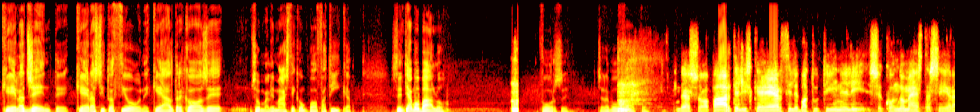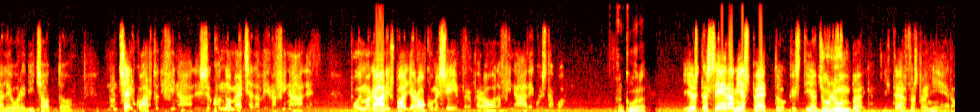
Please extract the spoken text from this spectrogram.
che la gente, che la situazione, che altre cose, insomma, le mastica un po' a fatica. Sentiamo Ballo, forse, ce l'avevo fatta. Adesso, a parte gli scherzi, le battutine lì, secondo me stasera alle ore 18 non c'è il quarto di finale, secondo me c'è la vera finale. Poi magari sbaglierò come sempre, però la finale è questa qua. Ancora? Io stasera mi aspetto che stia giù Lundberg, il terzo straniero,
